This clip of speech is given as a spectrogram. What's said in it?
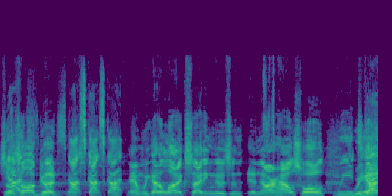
So it's all good. Scott, Scott, Scott. And we got a lot of exciting news in, in our household. We got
